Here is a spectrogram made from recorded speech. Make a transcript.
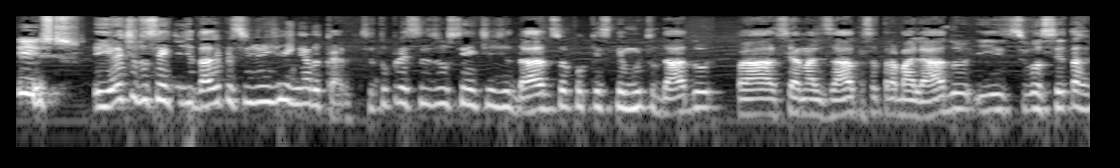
Isso. E antes do cientista de dados, precisa de um engenheiro, cara. Se tu precisa de um cientista de dados, é porque você tem muito dado pra ser analisado, pra ser trabalhado. E se você tá.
